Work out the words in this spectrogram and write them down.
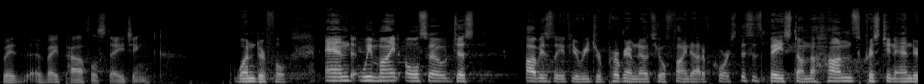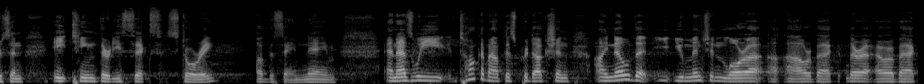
with a very powerful staging. Wonderful. And we might also just obviously, if you read your program notes, you'll find out, of course, this is based on the Hans Christian Andersen 1836 story of the same name. And as we talk about this production, I know that you mentioned Laura uh, Auerbach, Lera Auerbach.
